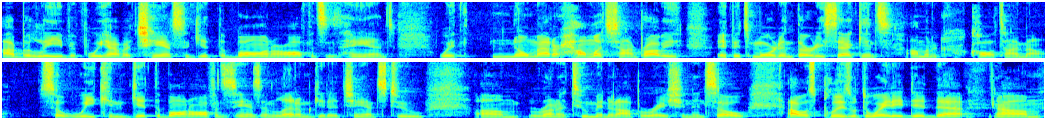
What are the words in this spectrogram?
I believe if we have a chance to get the ball in our offense's hands with no matter how much time, probably if it's more than 30 seconds, I'm going to call timeout so we can get the ball in our offense's hands and let them get a chance to um, run a two minute operation. And so I was pleased with the way they did that. Um,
